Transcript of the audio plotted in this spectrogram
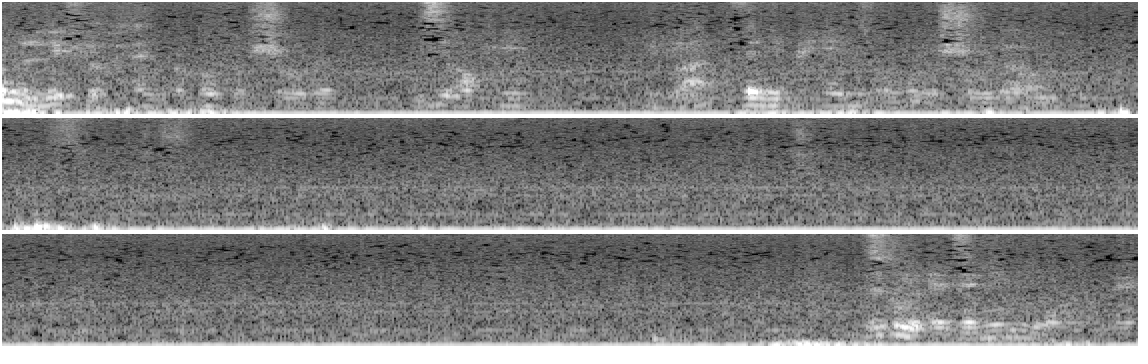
Going to lift your hand above your shoulder. Is it okay? If you is any pains over your shoulder? Just going to examine your neck.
